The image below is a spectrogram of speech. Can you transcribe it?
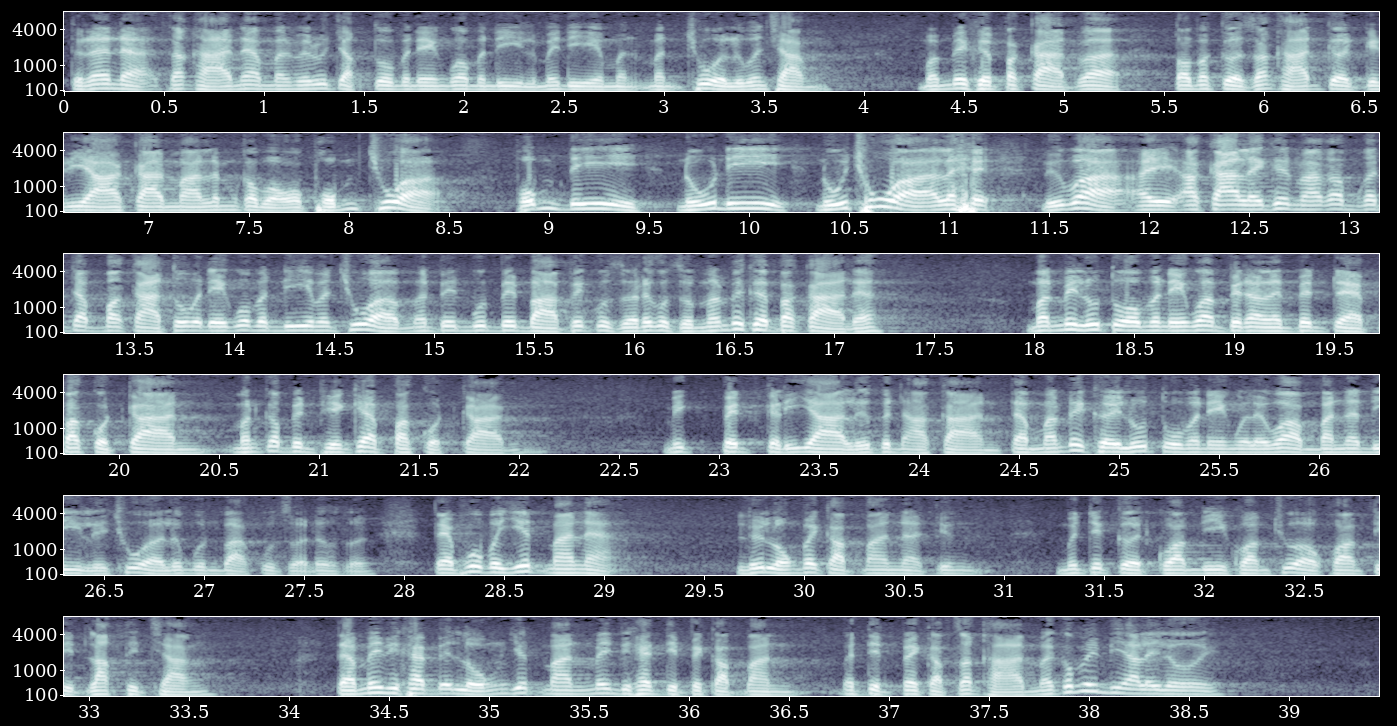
แต่นั้นน่ะสังขารเนี่ยมันไม่รู้จักตัวมันเองว่ามันดีหรือไม่ดีมันมันชั่วหรือมันชัง มันไม่เคยประกาศว่าตอนมาเกิดสังขารเกิดกิริยาการมาแล้วมันก็บอกว่าผมชั่ว ผมดี หนูดี หนูชั่วอะไร หรือว่าไออาการอะไรขึ้นมาก็ก็จะประกาศตัวมันเองว่ามันดีมันชั่ว มันเป็นบุญเป็นบาปเป็นกุศลเป็นกุศลมันไม่เคยประกาศนะ มันไม่รู้ตัวมันเองว่าเป็นอะไรเป็นแต่ปรากฏการมันก็เป็นเพียงแค่ปรากฏการมีเป็นกริยาหรือเป็นอาการ แต่มันไม่เคยรู้ตัวมันเองเลยว่ามันดีหรือชั่วหรือบุญบาปกุศลอกุศลแต่ผู้ไปยึดมันน่ะหรือหลงไปกับมันน่ะ จึงมันจะเกิดความดีความชั่วความติดรักติดชัง แต่ไม่มีใครไปหลงยึดมัน ไม่มีใครติดไปกับมันไปติดไปกับสังขารมันก็ไม่มีอะไรเลย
